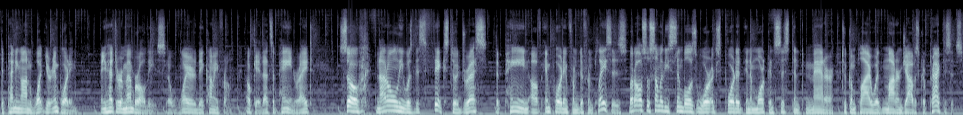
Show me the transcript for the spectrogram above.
depending on what you're importing. And you had to remember all these. So where are they coming from? Okay, that's a pain, right? So not only was this fixed to address the pain of importing from different places, but also some of these symbols were exported in a more consistent manner to comply with modern JavaScript practices.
